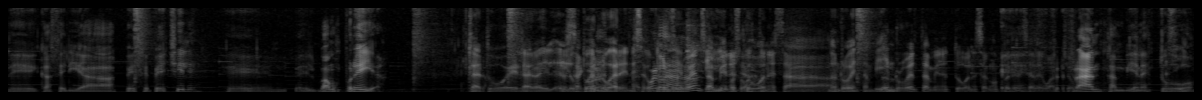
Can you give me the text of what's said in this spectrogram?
de Cacerías PSP Chile. eh, el Vamos por ella. Claro, Estuvo él. claro, él, el lugar en esa ¿Se Don competencia. Rubén también estuvo en esa. Don Rubén también. Don Rubén también estuvo en esa competencia Eh, de guancho. Fran también estuvo,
